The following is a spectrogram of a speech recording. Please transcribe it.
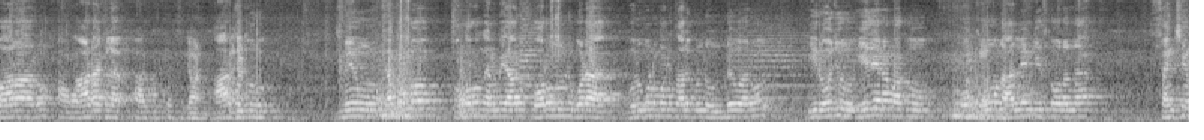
బాలారం ఆడాకిల ఆరకూరు మేము గతంలో పంతొమ్మిది వందల ఎనభై ఆరు పూర్వం నుండి కూడా గొలుగొండ మండల తాలూకు నుండి ఉండేవారు. ఈరోజు ఏదైనా మాకు ఆన్లైన్ చేసుకోవాలన్నా సంక్షేమ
